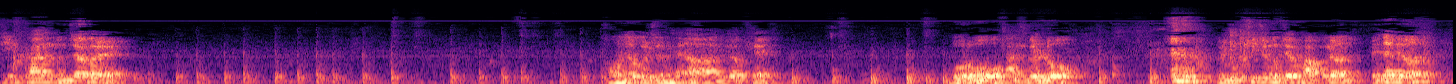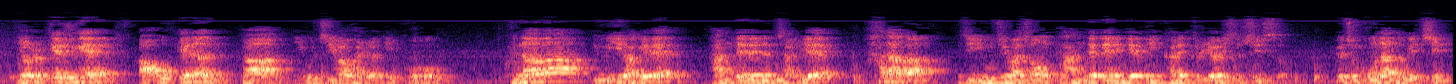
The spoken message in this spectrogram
빈칸 문장을 번역을 좀 해놔 요약해. 뭐로 한글로 그리고 퀴즈 문제로 바꾸면 왜냐면 10개 중에 9개는 다 요지와 관련이 있고 그나마 유일하게 반대되는 자리에 하나가 그지 요지와 정 반대되는 게 빈칸에 뚫려 있을 수 있어. 이거 좀 고난도겠지.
